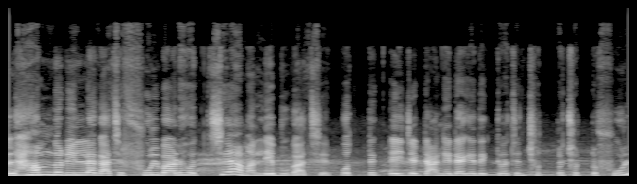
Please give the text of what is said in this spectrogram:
আলহামদুলিল্লাহ গাছের ফুল বার হচ্ছে, আমার লেবু গাছের। প্রত্যেক, এই যে ডাঙে ডাঙে দেখতে পাচ্ছেন, ছোট্ট ছোট্ট ফুল।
